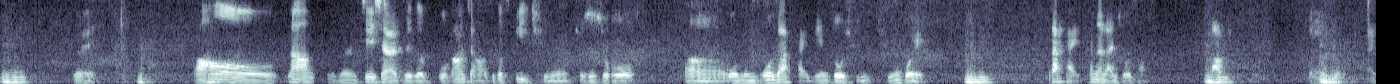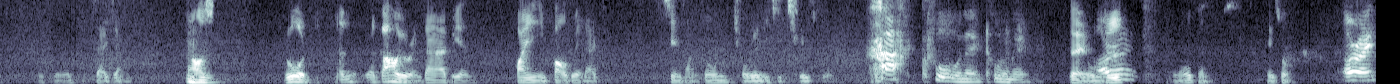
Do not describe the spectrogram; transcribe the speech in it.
嗯哼，对，然后那我们接下来这个我刚刚讲到这个 beach 呢，就是说，呃，我们我在海边做巡巡回，嗯哼，在海滩的篮球场打，嗯哼，巡回比赛这样子，然后如果能刚好有人在那边，欢迎你报队来现场跟球员一起切磋，哈，酷呢酷呢，对，我们就是很 open，没错。All right，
